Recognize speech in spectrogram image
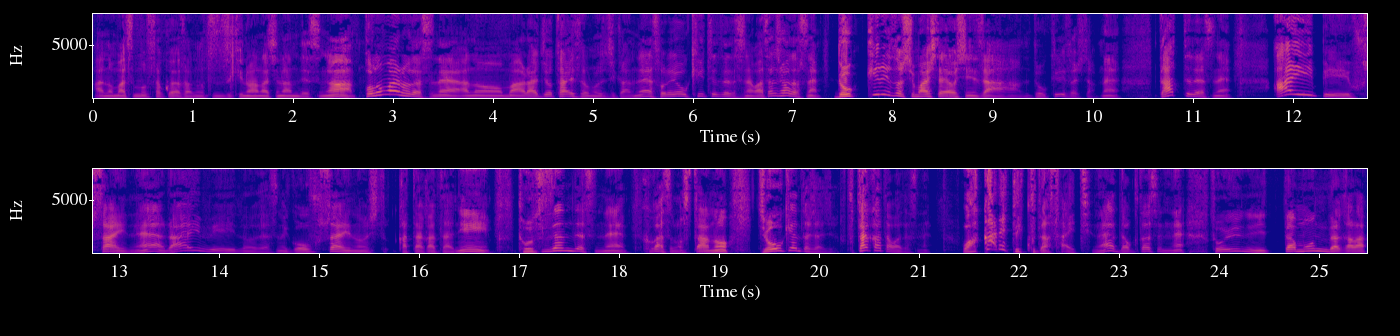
あの、松本咲也さんの続きの話なんですが、この前のですね、あの、まあ、ラジオ体操の時間ね、それを聞いててですね、私はですね、ドッキリとしましたよ、新さん。ドッキリとしたね。だってですね、アイビー夫妻ね、ライビーのですね、ご夫妻の方々に、突然ですね、9月のスターの条件としては、二方はですね、別れてくださいってね、ドクターシェンね、そういうふうに言ったもんだから、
